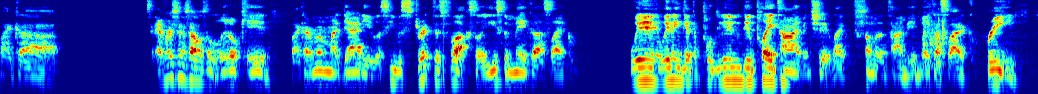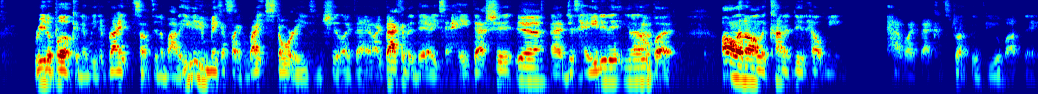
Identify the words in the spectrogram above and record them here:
like uh ever since I was a little kid, like I remember my daddy was he was strict as fuck, so he used to make us like we didn't we didn't get to we didn't do playtime and shit like some of the time he'd make us like read read a book and then we'd write something about it. He'd even make us like write stories and shit like that. And like back in the day, I used to hate that shit. yeah, I just hated it, you know. Uh-huh. But all in all, it kind of did help me have like that constructive view about things.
